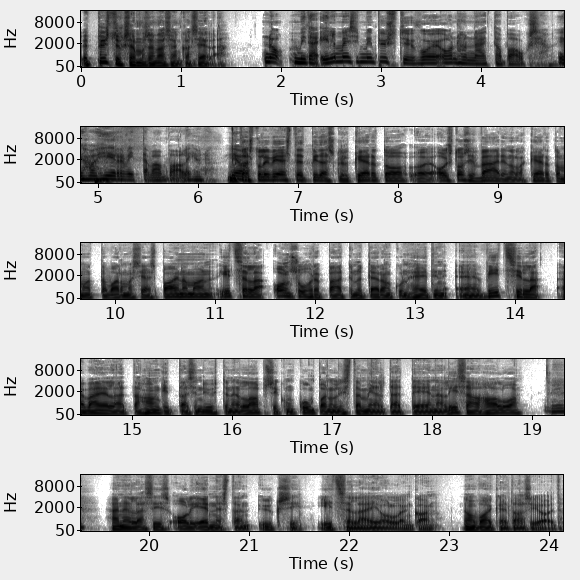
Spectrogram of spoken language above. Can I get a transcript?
Et Pystyykö semmoisen asian kanssa elää? No mitä ilmeisimmin pystyy, voi onhan näitä tapauksia. Ihan hirvittävän paljon. No tästä tuli viesti, että pitäisi kyllä kertoa. Olisi tosi väärin olla kertomatta, varmasti jäisi painamaan. Itsellä on suhde päättynyt eron, kun heitin vitsillä välillä, että hankittaisin yhteinen lapsi, kun kumppani oli sitä mieltä, että ei enää lisää halua. Niin. Hänellä siis oli ennestään yksi, itsellä ei ollenkaan. Ne on vaikeita asioita.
